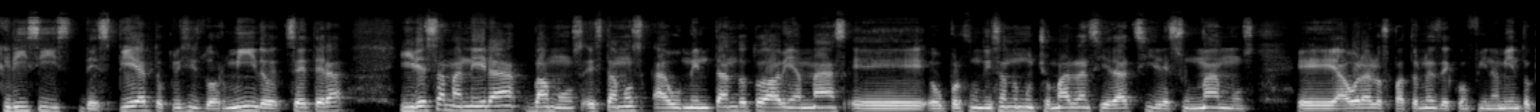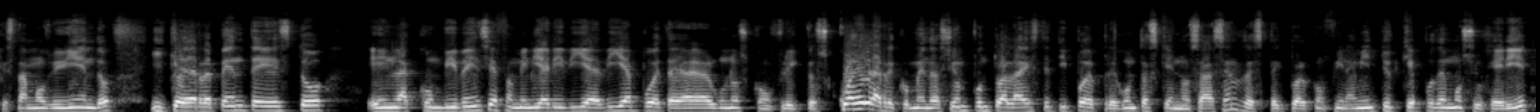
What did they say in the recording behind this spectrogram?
crisis despierto, crisis dormido, etcétera. Y de esa manera, vamos, estamos aumentando todavía más eh, o profundizando mucho más la ansiedad si le sumamos eh, ahora los patrones de confinamiento que estamos viviendo y que de repente esto en la convivencia familiar y día a día puede traer algunos conflictos. ¿Cuál es la recomendación puntual a este tipo de preguntas que nos hacen respecto al confinamiento y qué podemos sugerir?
